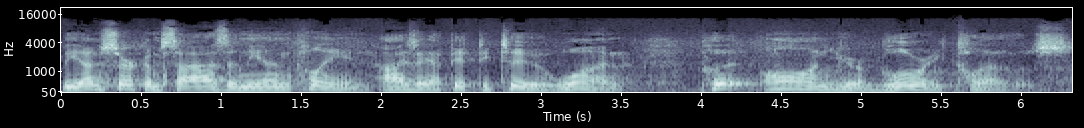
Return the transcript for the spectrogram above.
the uncircumcised and the unclean. Isaiah 52 1. Put on your glory clothes.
